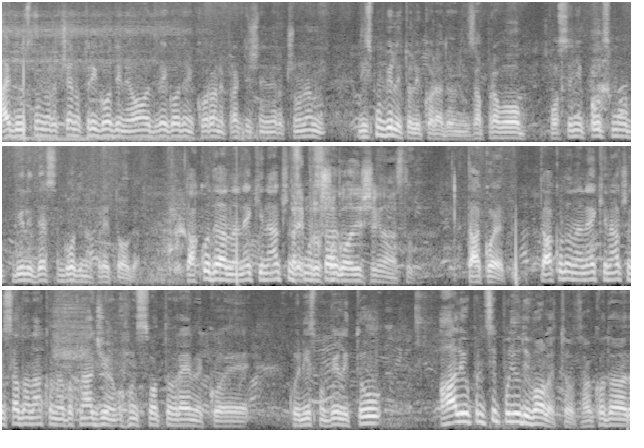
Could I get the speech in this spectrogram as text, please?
ajde uslovno rečeno, tri godine, ove dve godine korone praktično ne računam, nismo bili toliko radovni. Zapravo, poslednji put smo bili 10 godina pre toga. Tako da na neki način Pre smo sad... prošlogodišnjeg nastupa. Tako je. Tako da na neki način sad onako nadoknađujemo svo to vreme koje, koje nismo bili tu, ali u principu ljudi vole to, tako da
